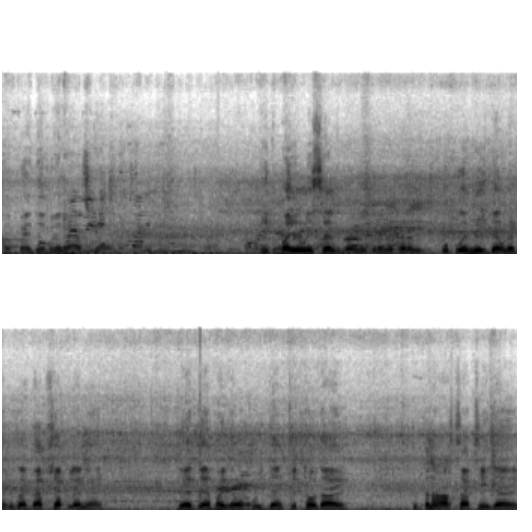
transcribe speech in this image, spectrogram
सफ़ेद वगैरह हंस का एक भाई उन्हें सेल्स मैन करने करन ऊपर मिलते हैं उन्हें गप शप लेने हैं दे दिया भाई जब पूछते हैं कितों दा है कितना अरसा थी जाए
